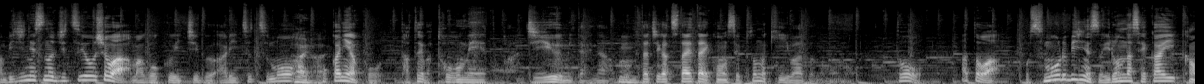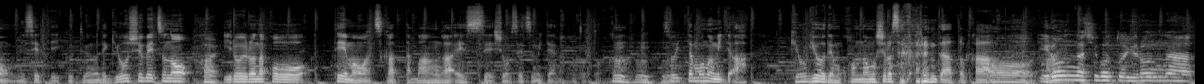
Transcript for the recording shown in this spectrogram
あ、ビジネスの実用書はまあごく一部ありつつも、はいはい、他にはこう例えば透明とか自由みたいな僕たちが伝えたいコンセプトのキーワードのものと、あとはスモールビジネスのいろんな世界観を見せていくっていうので業種別のい。ろいろなこうテーマを扱った漫画エッセイ小説みたいなこととか、うんうんうん、そういったものを見てあ漁業でもこんな面白さがあるんだとか。い。ろんな仕事、はい、いろんな、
